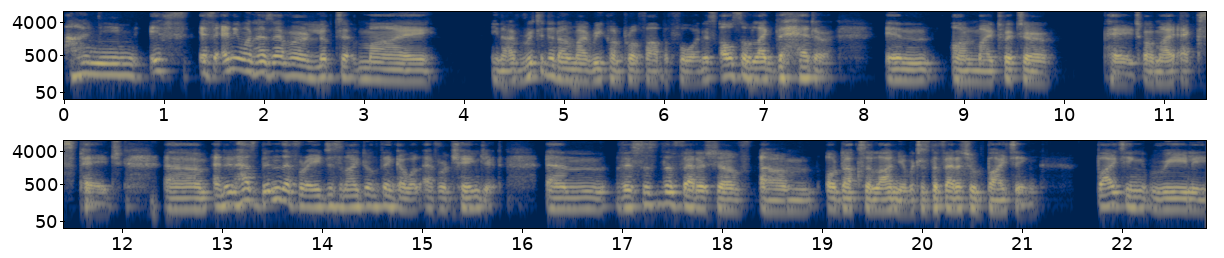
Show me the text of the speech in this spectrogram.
I mean, if if anyone has ever looked at my, you know, I've written it on my recon profile before, and it's also like the header in on my Twitter page or my X page. Um, and it has been there for ages, and I don't think I will ever change it. And this is the fetish of um, Odaxelagnia, which is the fetish of biting. Biting really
